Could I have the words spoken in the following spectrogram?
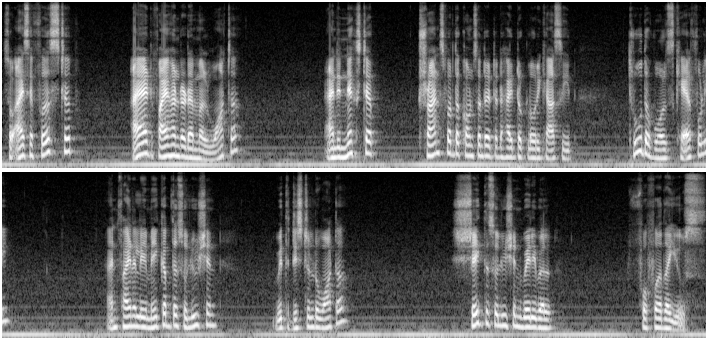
So as a first step add 500 ml water and in next step transfer the concentrated hydrochloric acid through the walls carefully and finally make up the solution with distilled water. Shake the solution very well for further use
